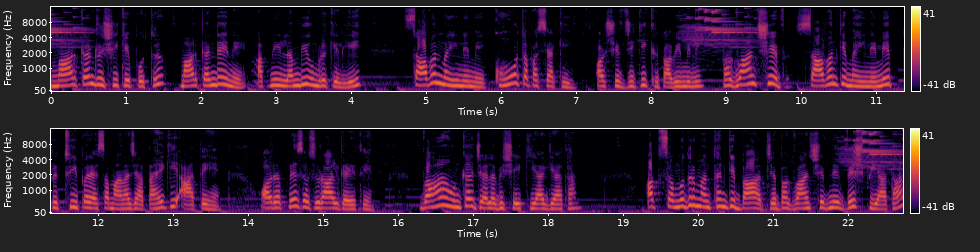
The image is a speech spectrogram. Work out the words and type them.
मारकंड ऋषि के पुत्र मारकंडे ने अपनी लंबी उम्र के लिए सावन महीने में घोर तपस्या की और शिव जी की कृपा भी मिली। भगवान शिव सावन के महीने में पृथ्वी पर ऐसा माना जाता है कि आते हैं और अपने ससुराल गए थे। वहाँ उनका जल अभिषेक किया गया था। अब समुद्र मंथन के बाद जब भगवान शिव ने विष पिया था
